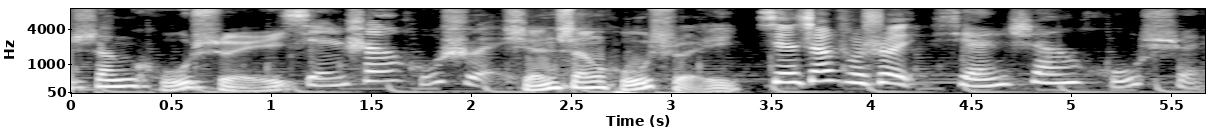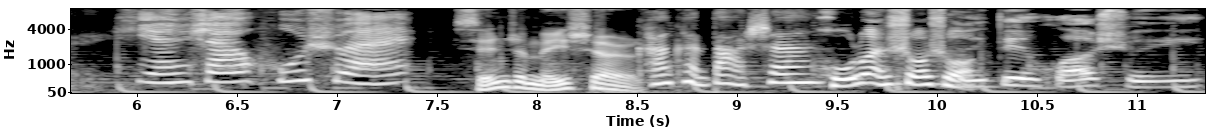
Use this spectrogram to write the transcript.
山湖水，闲山湖水，闲山湖水，闲山湖水，闲山湖水，闲山湖水，闲着没事儿。看看大山，胡乱说说。随，便划水，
